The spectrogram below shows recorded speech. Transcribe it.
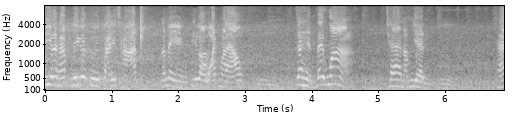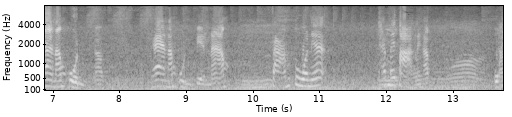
นี่นะครับนี่ก็คือไซส์ชาร์จนั่นเองที่เราวัดมาแล้วอืมจะเห็นได้ว่าแช่น้ำเย็นอืมแช่น้ำอุ่น ครับ แช่น้ำอุ่นเปลี่ยนน้ำอืมสามตัวเนี้ยแทบไม่ต่างเลยครับอ๋อโอเค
